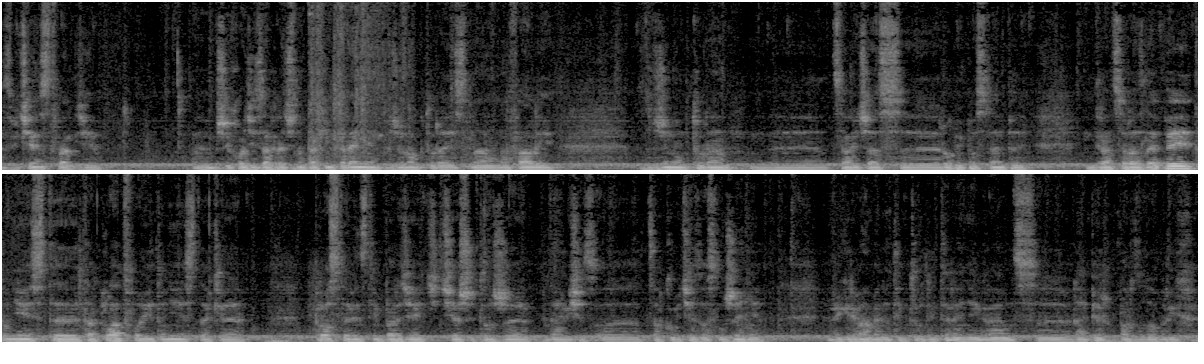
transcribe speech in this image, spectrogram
e, zwycięstwa, gdzie e, przychodzi zagrać na takim terenie, z drużyną, która jest na, na fali, z drużyną, która e, cały czas e, robi postępy i gra coraz lepiej. To nie jest e, tak łatwo i to nie jest takie proste, więc tym bardziej cieszy to, że wydaje mi się całkowicie zasłużenie wygrywamy na tym trudnym terenie, grając e, najpierw bardzo dobrych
